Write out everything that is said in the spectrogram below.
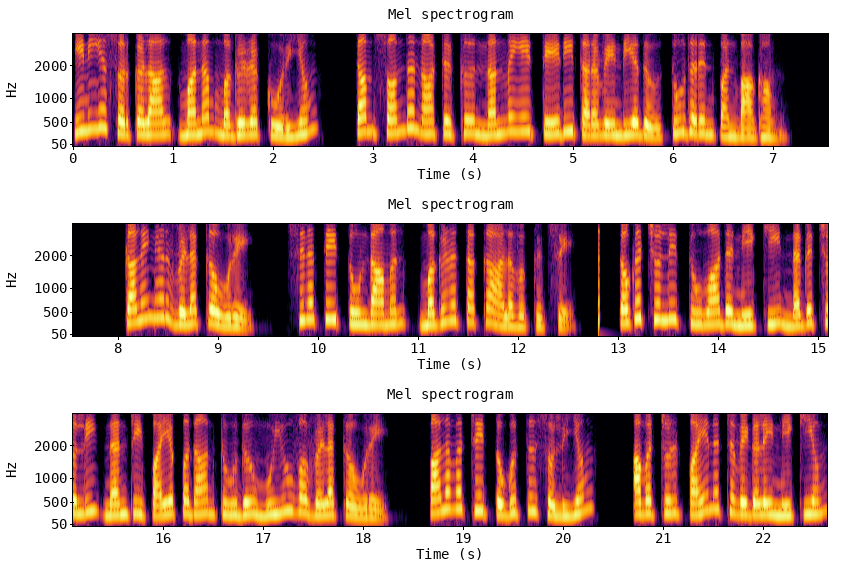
இனிய சொற்களால் மனம் மகிழக் கூறியும் தம் சொந்த நாட்டிற்கு நன்மையை தேடி தரவேண்டியது தூதரின் பண்பாகும். கலைஞர் விளக்க உரை சினத்தை தூண்டாமல் மகிழத்தக்க அளவுக்குச் சே. தொகச்சொல்லி தூவாத நீக்கி நகச்சொல்லி நன்றி பயப்பதான் தூது முயூவ விளக்க உரை. பலவற்றைத் தொகுத்து சொல்லியும் அவற்றுள் பயனற்றவைகளை நீக்கியும்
